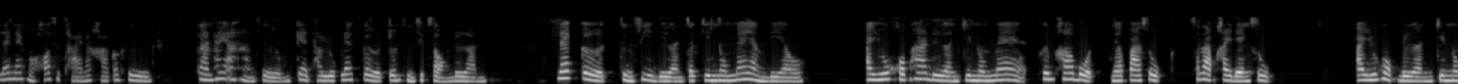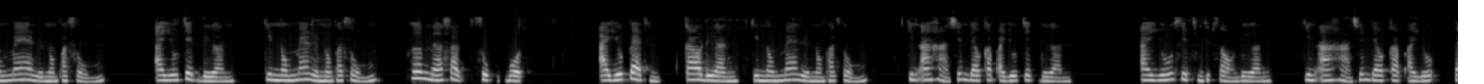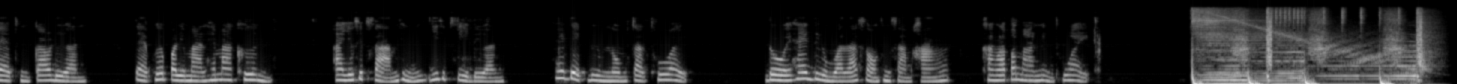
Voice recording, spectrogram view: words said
และในหัวข้อสุดท้ายนะคะก็คือ การให้อาหารเสริมแก่ทารกแรกเกิดจนถึงสิบสองเดือน แรกเกิดถึงสี่เดือนจะกินนมแม่อย่างเดียว อายุครบห้าเดือนกินนมแม่ เพิ่มข้าวบดเนื้อปลาสุก สลับไข่แดงสุก อายุหกเดือนกินนมแม่หรือนมผสม อายุเจ็ดเดือน กินนมแม่หรือนมผสม เพิ่มเนื้อสัตว์สุกบดอายุแปดถึง เก้าเดือน กินนมแม่หรือนมผสม กินอาหารเช่นเดียวกับอายุเจ็ดเดือน อายุสิบถึงสิบสองเดือน กินอาหารเช่นเดียวกับอายุแปดถึงเก้าเดือน แต่เพิ่มปริมาณให้มากขึ้น อายุสิบสามถึงยี่สิบสี่เดือน ให้เด็กดื่มนมจากถ้วย โดยให้ดื่มวันละสองถึงสามครั้ง ครั้งละประมาณหนึ่งถ้วย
